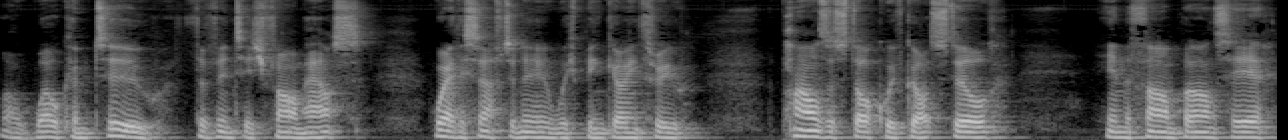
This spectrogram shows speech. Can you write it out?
Well, welcome to the Vintage Farmhouse, where this afternoon we've been going through piles of stock we've got still in the farm barns here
